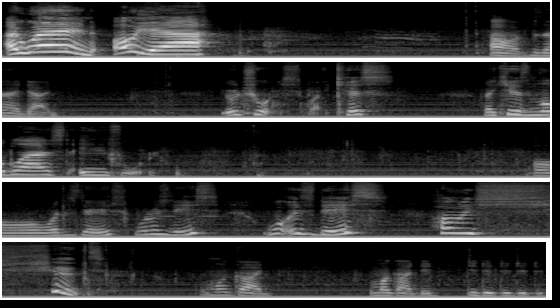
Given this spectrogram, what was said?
I win! Oh yeah! Oh, then I died. Your choice by Kiss. By Kiss Moblast 84. Oh, what is this? What is this? What is this? Holy shoot! Oh my god. Oh my god, dude. Dude, dude, dude, dude.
